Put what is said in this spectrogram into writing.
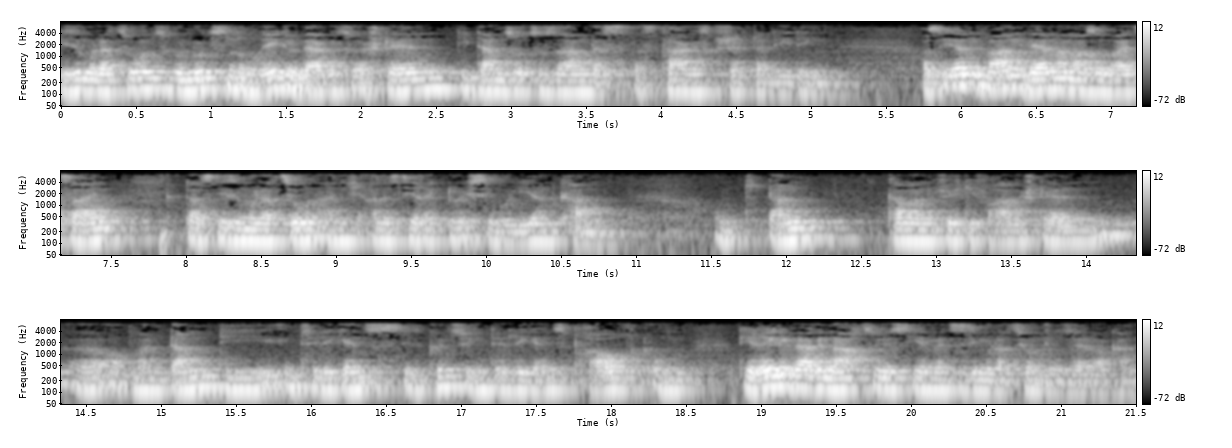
die Simulation zu benutzen, um Regelwerke zu erstellen, die dann sozusagen das, das Tagesgeschäft erledigen. Also irgendwann werden wir mal so weit sein, dass die Simulation eigentlich alles direkt durchsimulieren kann. Und dann kann man natürlich die Frage stellen, äh, ob man dann die Intelligenz, diese künstliche Intelligenz braucht, um die Regelwerke nachzujustieren, wenn es die Simulation schon selber kann.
